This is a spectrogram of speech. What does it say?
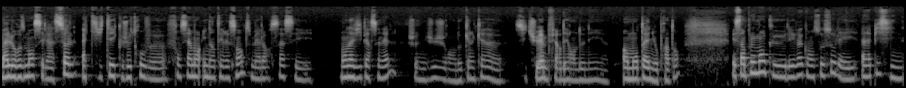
malheureusement, c'est la seule activité que je trouve euh, foncièrement inintéressante. Mais alors, ça, c'est mon avis personnel. Je ne juge en aucun cas euh, si tu aimes faire des randonnées en montagne au printemps mais simplement que les vacances au soleil, à la piscine,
